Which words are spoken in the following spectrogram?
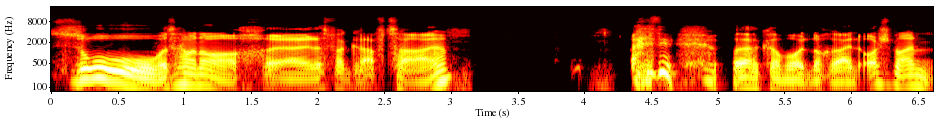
So, was haben wir noch? Äh, das war Grafzahl. da kam heute noch rein. Oschmann,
